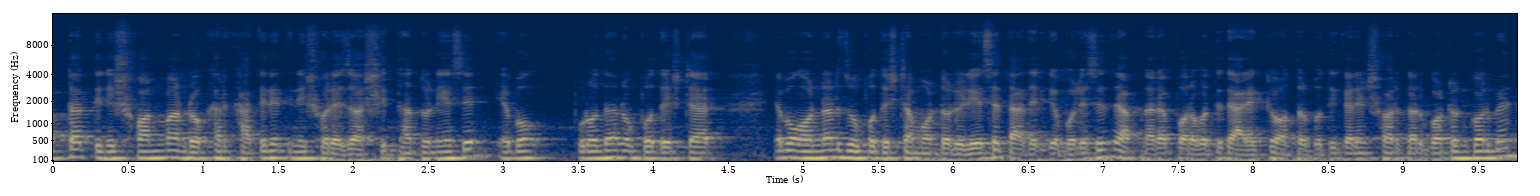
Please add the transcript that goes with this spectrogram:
অর্থাৎ তিনি সম্মান রক্ষার খাতিরে তিনি সরে যাওয়ার সিদ্ধান্ত নিয়েছেন এবং প্রধান উপদেষ্টার এবং অন্যান্য যে উপদেষ্টা মণ্ডলী রয়েছে তাদেরকে বলেছেন যে আপনারা পরবর্তীতে আরেকটি অন্তর্বর্তীকালীন সরকার গঠন করবেন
